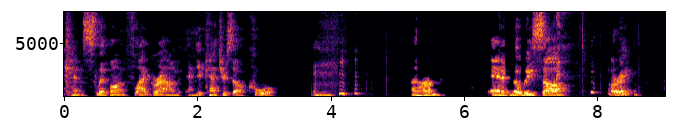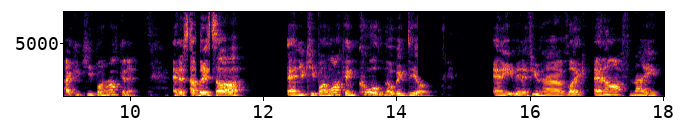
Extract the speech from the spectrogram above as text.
can slip on flat ground and you catch yourself. Cool. Um, and if nobody saw all right i can keep on rocking it. And if somebody saw and you keep on walking cool no big deal. And even if you have like an off night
